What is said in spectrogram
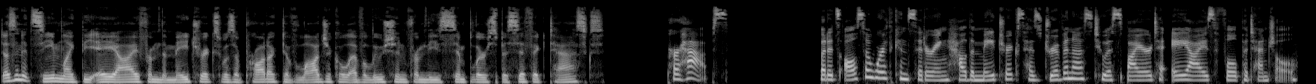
doesn't it seem like the AI from the Matrix was a product of logical evolution from these simpler specific tasks? Perhaps. But it's also worth considering how the Matrix has driven us to aspire to AI's full potential.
